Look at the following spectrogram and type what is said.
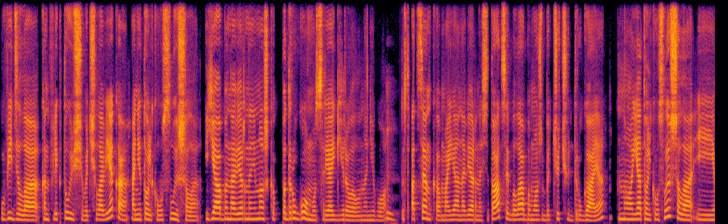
увидела конфликтующего человека, а не только услышала, я бы, наверное, немножко по-другому среагировала на него. Mm. То есть оценка моя, наверное, ситуации была бы, может быть, чуть-чуть другая, но я только услышала, и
